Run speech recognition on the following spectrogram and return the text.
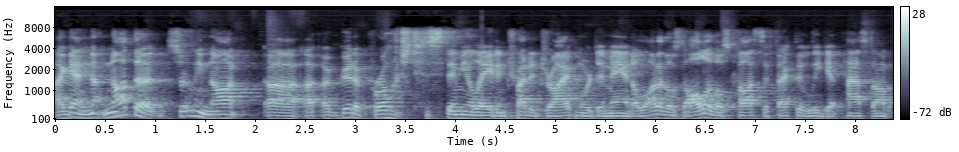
again, not, not the certainly not uh, a, a, good approach to stimulate and try to drive more demand. A lot of those, all of those costs effectively get passed on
